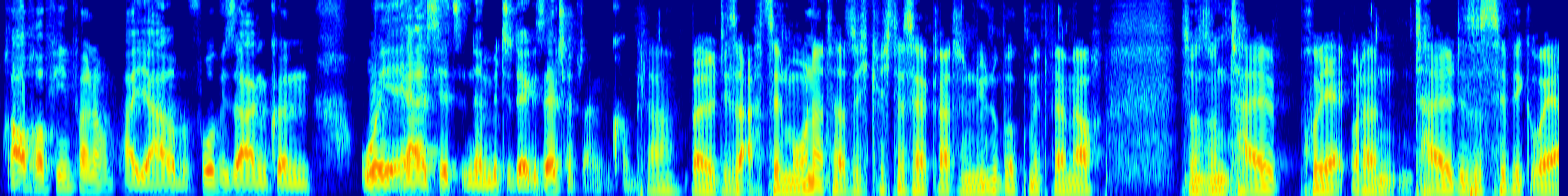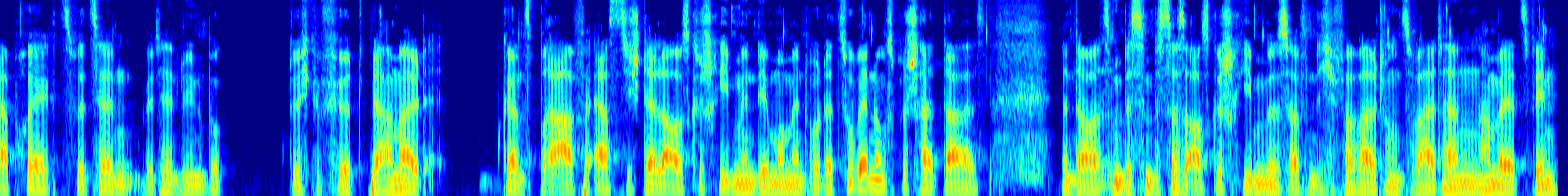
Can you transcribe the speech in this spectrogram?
braucht auf jeden Fall noch ein paar Jahre, bevor wir sagen können, OER ist jetzt in der Mitte der Gesellschaft angekommen. Klar, weil diese 18 Monate, also ich kriege das ja gerade in Lüneburg mit, wir haben ja auch so, so ein Teilprojekt oder ein Teil dieses Civic OER-Projekts wird ja, in, wird ja in Lüneburg durchgeführt. Wir haben halt ganz brav erst die Stelle ausgeschrieben in dem Moment, wo der Zuwendungsbescheid da ist. Dann dauert es ein bisschen, bis das ausgeschrieben ist, öffentliche Verwaltung und so weiter. Dann haben wir jetzt wen,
